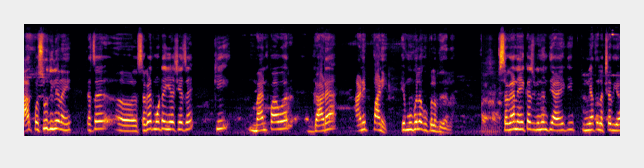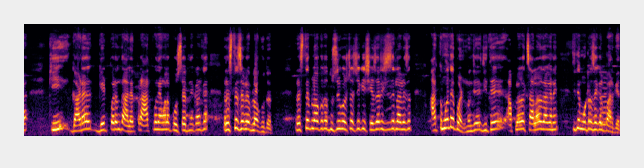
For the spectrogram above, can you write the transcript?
आग पसरू दिले नाही त्याचं सगळ्यात मोठं यश हेच आहे की मॅनपावर गाड्या आणि पाणी हे मुबलक उपलब्ध झालं. सगळ्यांना एकच विनंती आहे की तुम्ही आता लक्षात घ्या की गाड्या गेटपर्यंत आल्यात पण आतमध्ये आम्हाला पोचता येत नाही कारण काय रस्ते सगळे ब्लॉक होतात. रस्ते ब्लॉक होतात. दुसरी गोष्ट अशी की शेजारी शेजारी लागले असतात. आतमध्ये पण म्हणजे जिथे आपल्याला चालायला जागा नाही तिथे मोटरसायकल पार्क आहेत.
